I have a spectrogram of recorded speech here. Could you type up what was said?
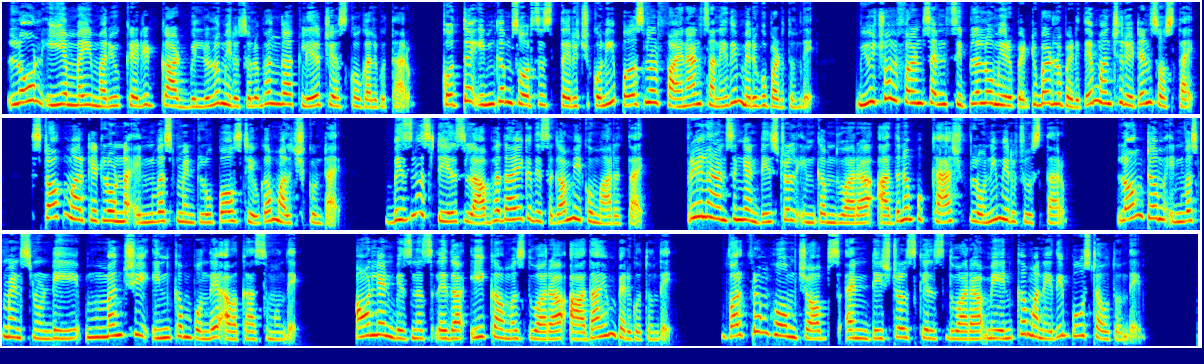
లోన్ ఈఎంఐ మరియు క్రెడిట్ కార్డ్ బిల్లులు మీరు సులభంగా క్లియర్ చేసుకోగలుగుతారు. కొత్త ఇన్కమ్ సోర్సెస్ తెరుచుకొని పర్సనల్ ఫైనాన్స్ అనేది మెరుగుపడుతుంది. మ్యూచువల్ ఫండ్స్ అండ్ సిప్లలో మీరు పెట్టుబడులు పెడితే మంచి రిటర్న్స్ వస్తాయి. స్టాక్ మార్కెట్లో ఉన్న ఇన్వెస్ట్మెంట్లు పాజిటివ్గా మలుచుకుంటాయి. బిజినెస్ డీల్స్ లాభదాయక దిశగా మీకు మారుతాయి. ఫ్రీలాన్సింగ్ అండ్ డిజిటల్ ఇన్కమ్ ద్వారా అదనపు క్యాష్ ఫ్లోని మీరు చూస్తారు. లాంగ్ టర్మ్ ఇన్వెస్ట్మెంట్స్ నుండి మంచి ఇన్కమ్ పొందే అవకాశం ఉంది. ఆన్లైన్ బిజినెస్ లేదా ఈ కామర్స్ ద్వారా ఆదాయం పెరుగుతుంది. Work from home jobs and digital skills ద్వారా మీ ఇన్కమ్ అనేది బూస్ట్ అవుతుంది.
